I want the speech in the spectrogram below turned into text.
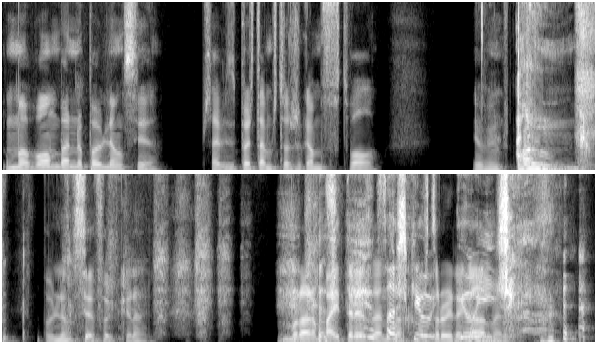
uma bomba no pavilhão C. Percebes? E depois estamos todos no campo de futebol. E ouvimos. PUM! o pavilhão C foi caralho. Demoraram para aí 3 anos a Sabes eu- reconstruir eu aquela inge- merda.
